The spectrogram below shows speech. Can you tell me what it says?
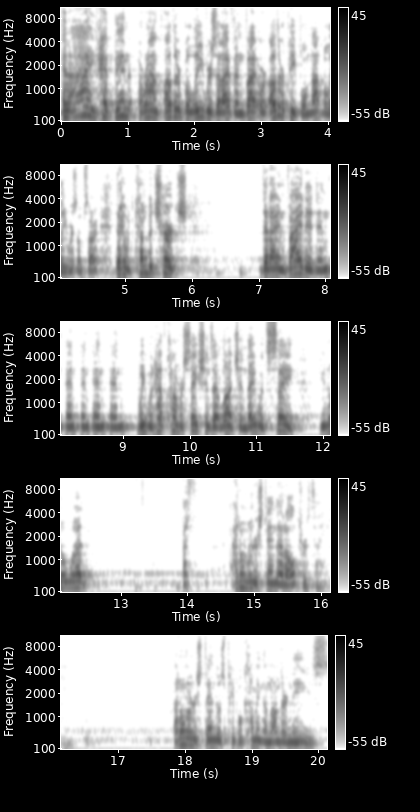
And I have been around other believers that I've invited, or other people, not believers, I'm sorry, that would come to church that I invited, and, and, and, and, and we would have conversations at lunch, and they would say, You know what? I, I don't understand that altar thing. I don't understand those people coming on their knees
